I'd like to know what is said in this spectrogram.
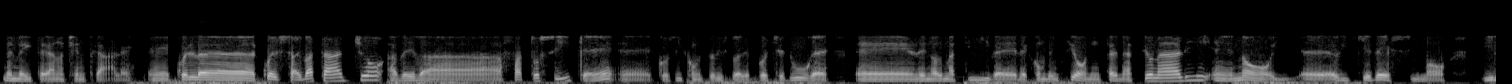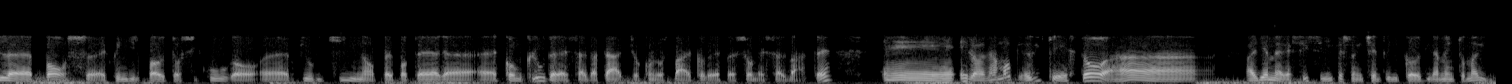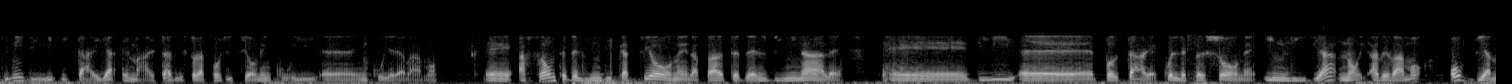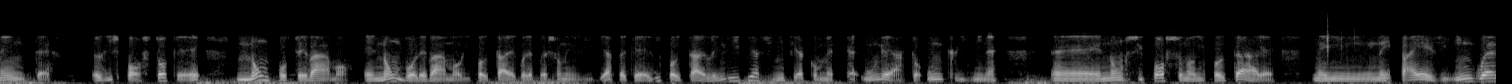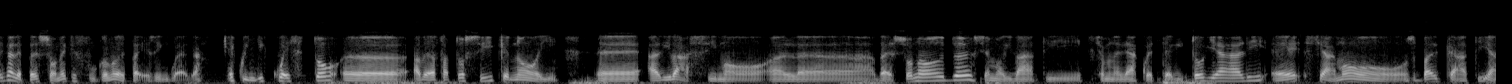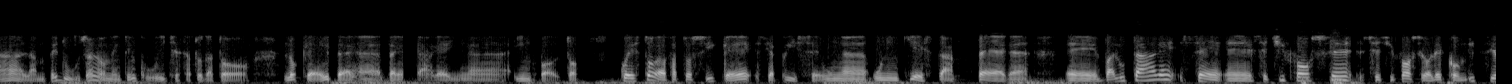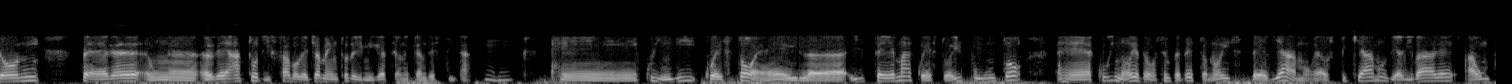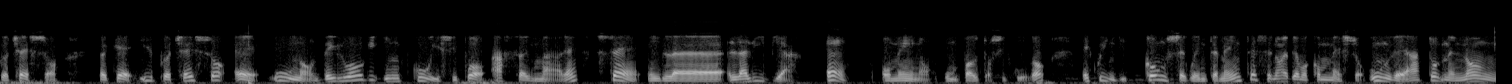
nel, Mediterraneo centrale. Eh, quel, quel, salvataggio aveva fatto sì che, eh, così come previsto dalle procedure, eh, le normative, le convenzioni internazionali, eh, noi richiedessimo il POS quindi il porto sicuro eh, più vicino per poter eh, concludere il salvataggio con lo sbarco delle persone salvate e, e lo avevamo richiesto a, agli MRCC, che sono i centri di coordinamento marittimi di Italia e Malta, visto la posizione in cui, eh, in cui eravamo. Eh, a fronte dell'indicazione da parte del Viminale eh, di eh, portare quelle persone in Libia, noi avevamo ovviamente risposto che non potevamo e non volevamo riportare quelle persone in Libia perché riportarle in Libia significa commettere un reato, un crimine. Eh, non si possono riportare nei, nei, paesi in guerra le persone che fuggono dai paesi in guerra. E quindi questo eh, aveva fatto sì che noi eh, arrivassimo al, verso nord, siamo arrivati siamo nelle acque territoriali e siamo sbarcati a Lampedusa nel momento in cui ci è stato dato l'ok per, per andare in, in porto questo ha fatto sì che si aprisse una, un'inchiesta per eh, valutare se, eh, se, ci fosse, se, ci fossero le condizioni per un uh, reato di favoreggiamento dell'immigrazione clandestina. Mm-hmm. quindi questo è il, il, tema, questo è il punto eh, a cui noi abbiamo sempre detto, noi speriamo e auspichiamo di arrivare a un processo perché il processo è uno dei luoghi in cui si può affermare se il, la Libia è o meno un porto sicuro e quindi conseguentemente se noi abbiamo commesso un reato nel non,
